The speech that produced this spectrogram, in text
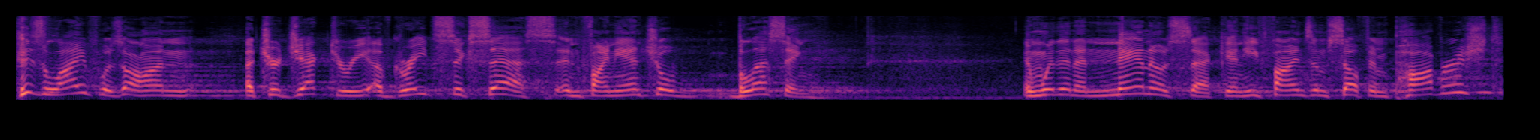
His life was on a trajectory of great success and financial blessing. And within a nanosecond, he finds himself impoverished.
